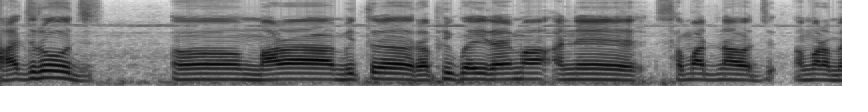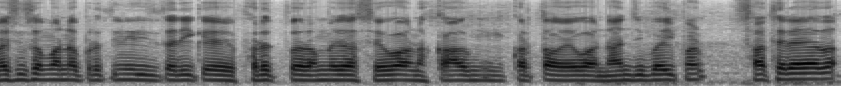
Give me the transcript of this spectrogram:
આજરોજ મારા મિત્ર રફીકભાઈ રાયમા અને સમાજના અમારા મહેસૂલ સમાજના પ્રતિનિધિ તરીકે ફરજ પર હંમેશા સેવાના કામ કરતા હોય એવા નાનજીભાઈ પણ સાથે રહ્યા હતા.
